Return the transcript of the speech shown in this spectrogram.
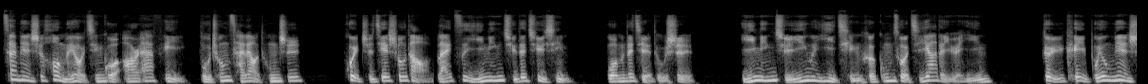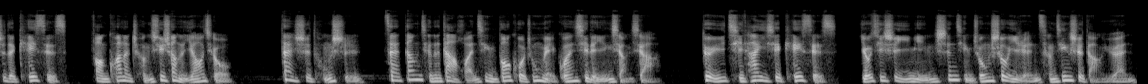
在面试后没有经过 RFE 补充材料通知，会直接收到来自移民局的拒信。我们的解读是。移民局因为疫情和工作积压的原因，对于可以不用面试的 cases 放宽了程序上的要求，但是同时在当前的大环境，包括中美关系的影响下，对于其他一些 cases，尤其是移民申请中受益人曾经是党员，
